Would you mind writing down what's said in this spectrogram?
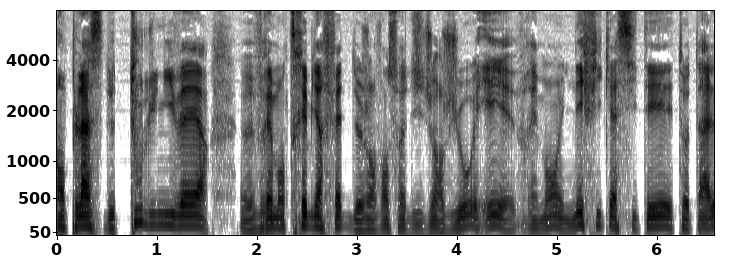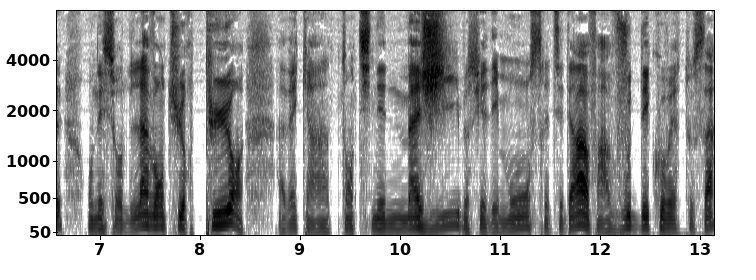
en place de tout l'univers euh, vraiment très bien fait de Jean-François Di Giorgio et vraiment une efficacité totale. On est sur de l'aventure pure avec un tantinet de magie parce qu'il y a des monstres, etc. Enfin, vous de découvrir tout ça.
